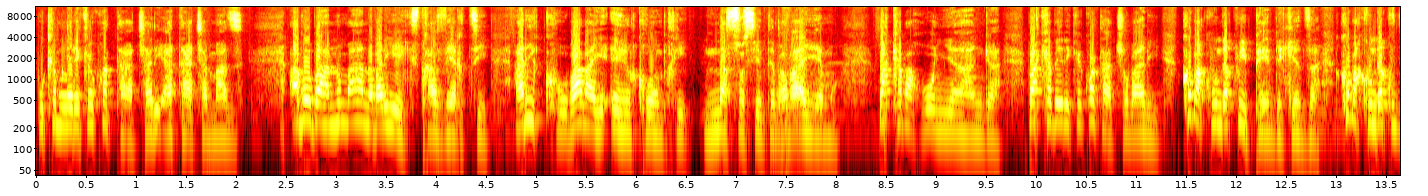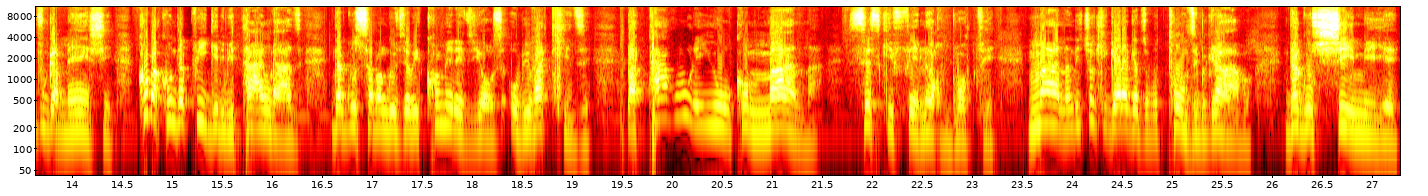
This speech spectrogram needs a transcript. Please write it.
Bukamwereka ko ataca ari ataca amaze. Abo bantu bana bari ekisitaraveriti ariko babaye enkompuri na sosiyete babayemo. Bakabahonyanga bakabereka ko ataco bari. Ko bakunda kwipendekeza ko bakunda kuvuga menshi ko bakunda kwigira ibitangaza. Ndagusaba ngo ibyo bikomere byose ubibakize. Batahure yuko mana sesikife lor bote mana ni cyo kigaragaza ubutunzi bwabo ndagushimiye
